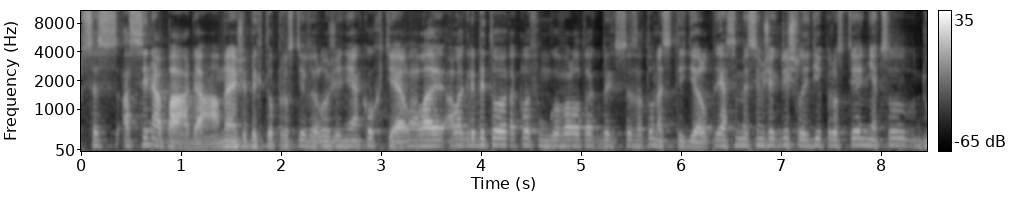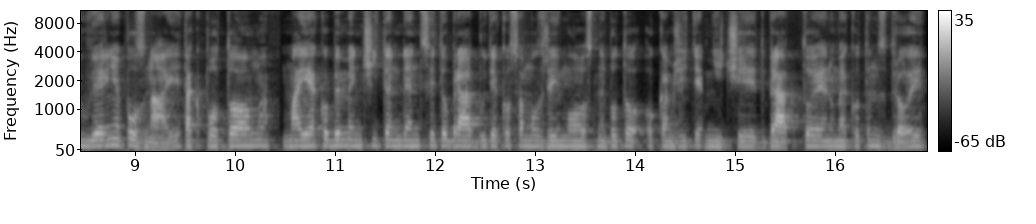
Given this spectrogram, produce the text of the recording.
se asi nabádám, ne, že bych to prostě vyloženě jako chtěl, ale, ale kdyby to takhle fungovalo, tak bych se za to nestyděl. Já si myslím, že když lidi prostě něco důvěrně poznají, tak potom mají jakoby menší tendenci to brát buď jako samozřejmost, nebo to okamžitě ničit, brát to jenom jako ten zdroj.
